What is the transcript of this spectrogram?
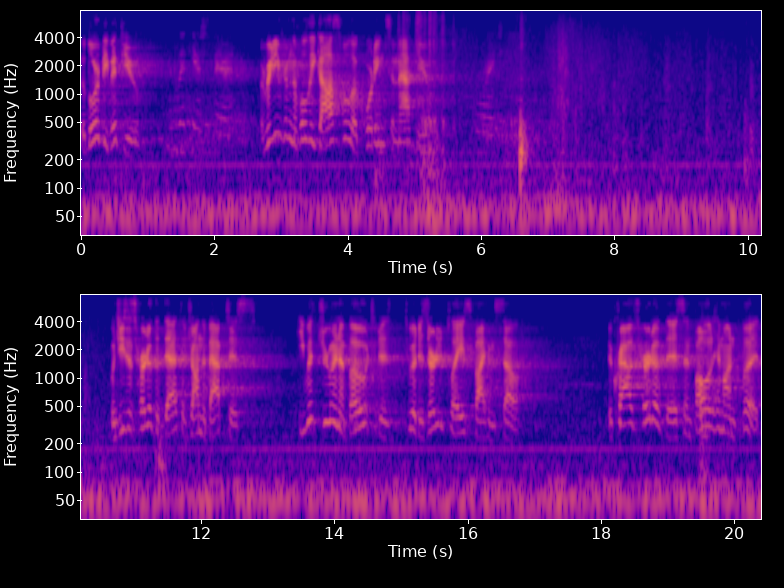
The Lord be with you. and with your spirit. A reading from the Holy Gospel according to Matthew. Glory to you. When Jesus heard of the death of John the Baptist, he withdrew in a boat to, to a deserted place by himself. The crowds heard of this and followed him on foot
